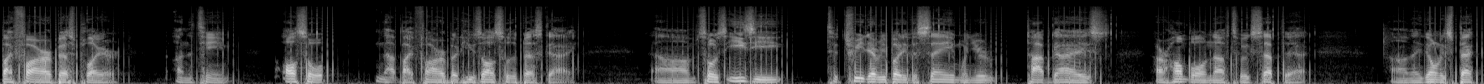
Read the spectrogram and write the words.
by far our best player on the team. Also, not by far, but he's also the best guy. Um, so it's easy to treat everybody the same when your top guys are humble enough to accept that. Um, they don't expect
